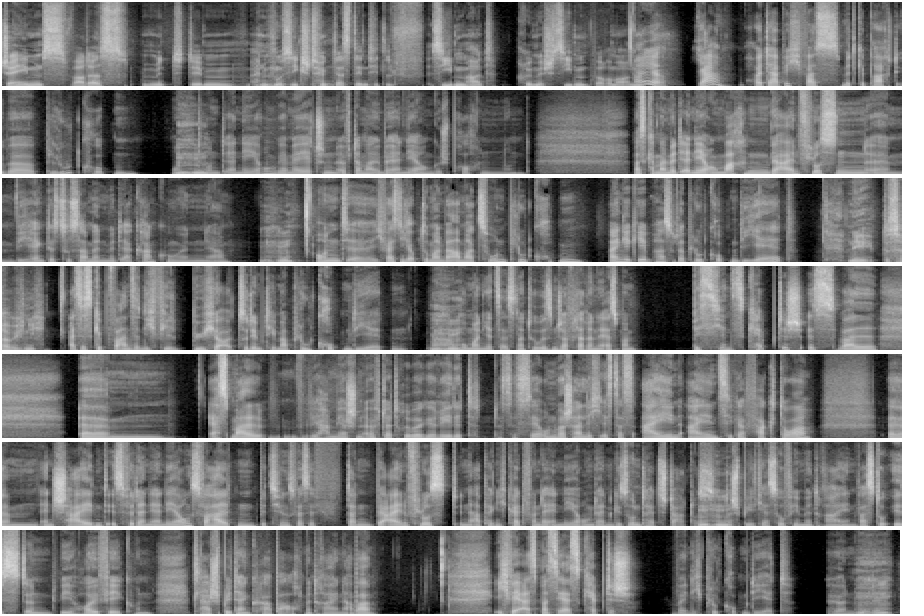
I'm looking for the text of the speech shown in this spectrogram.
James war das mit dem einem Musikstück, das den Titel 7 hat, römisch 7, warum auch immer. Ah ja. Ja, heute habe ich was mitgebracht über Blutgruppen und, Mhm. und Ernährung. Wir haben ja jetzt schon öfter mal über Ernährung gesprochen und was kann man mit Ernährung machen, beeinflussen, ähm, wie hängt es zusammen mit Erkrankungen, ja. Mhm. Und äh, ich weiß nicht, ob du mal bei Amazon Blutgruppen eingegeben hast oder Blutgruppendiät. Nee, das habe ich nicht. Also es gibt wahnsinnig viel Bücher zu dem Thema Blutgruppendiäten, Mhm. wo man jetzt als Naturwissenschaftlerin erstmal ein bisschen skeptisch ist, weil ähm, erstmal, wir haben ja schon öfter drüber geredet, dass es sehr unwahrscheinlich ist, dass ein einziger Faktor ähm, entscheidend ist für dein Ernährungsverhalten, beziehungsweise dann beeinflusst in Abhängigkeit von der Ernährung deinen Gesundheitsstatus. Und da spielt ja so viel mit rein, was du isst und wie häufig. Und klar spielt dein Körper auch mit rein. Aber ich wäre erstmal sehr skeptisch, wenn ich Blutgruppendiät hören würde. Mhm.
